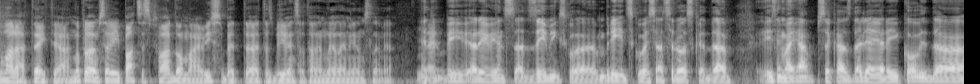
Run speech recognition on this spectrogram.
varētu teikt, jā. Nu, protams, arī pats es pārdomāju visu, bet uh, tas bija viens no tādiem lieliem iemesliem. Jā. Ja, tur bija arī viens tāds zīmīgs ko, brīdis, ko es atceros, kad uh, īstenībā jāpasakās daļai arī Covid uh,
